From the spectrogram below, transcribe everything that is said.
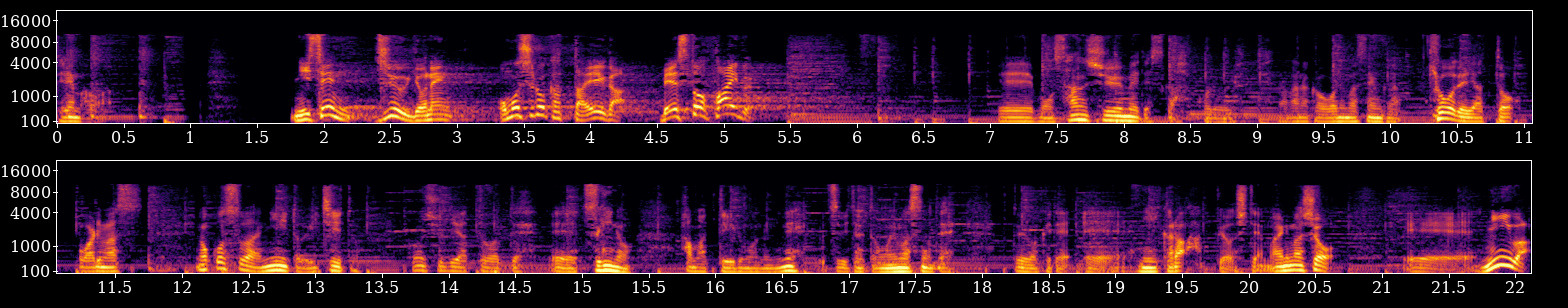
テーマは、2014年面白かった映画ベスト 5! えー、もう3週目ですか。これなかなか終わりませんが、今日でやっと終わります。残すは2位と1位と、今週でやって終わって、えー、次のハマっているものにね、移りたいと思いますので、というわけで、えー、2位から発表してまいりましょう。えー、2位は、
